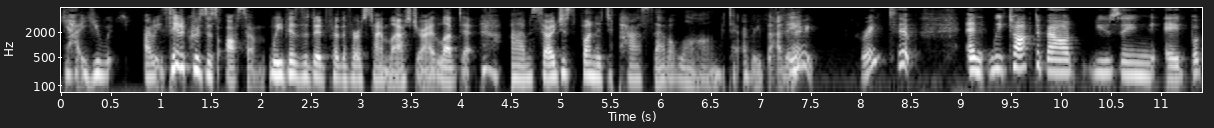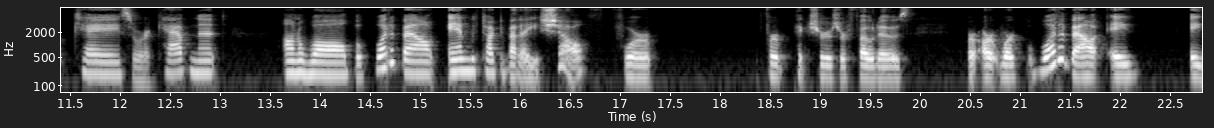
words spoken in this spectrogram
yeah, you, I mean, Santa Cruz is awesome. We visited for the first time last year. I loved it. Um, so I just wanted to pass that along to everybody. Okay, great tip. And we talked about using a bookcase or a cabinet on a wall, but what about and we've talked about a shelf for for pictures or photos or artwork. What about a a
